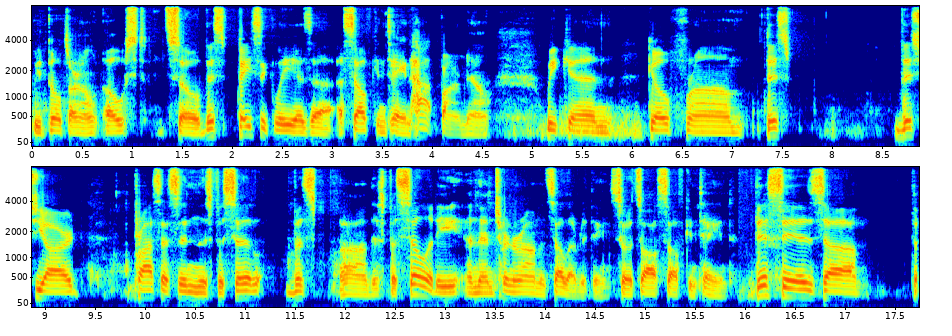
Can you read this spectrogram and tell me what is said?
We built our own Oast. So this basically is a, a self-contained hop farm now. We can go from this this yard, process in this facility this uh, this facility and then turn around and sell everything. So it's all self-contained. This is uh, the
